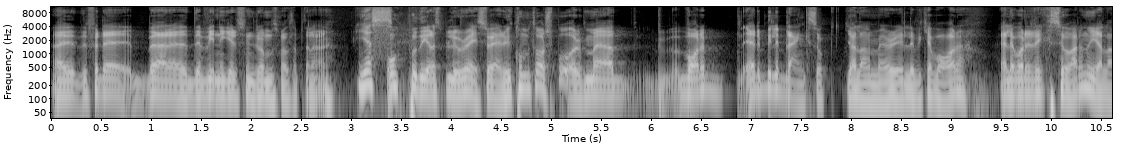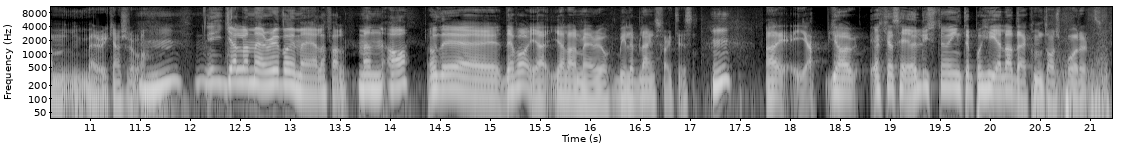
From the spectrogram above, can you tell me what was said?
Nej, för det är det Vinegar Syndrome som har släppt den här. Yes. Och på deras Blu-ray så är det ju kommentarspår med... Var det, är det Billy Blanks och Jallan Mary, eller vilka var det? Eller var det regissören och Jallan Mary kanske det var? Mm. Jalla Mary var ju med i alla fall. Men ja, Och det, det var Ja- Jallan Mary och Billy Blanks faktiskt. Mm. Ja, Jag, jag, jag kan säga, jag lyssnade inte på hela det här kommentarspåret.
